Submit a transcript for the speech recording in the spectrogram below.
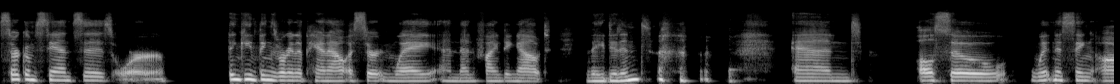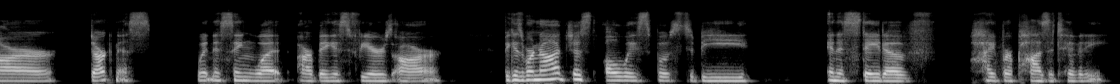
circumstances or thinking things were going to pan out a certain way and then finding out they didn't. and also witnessing our darkness, witnessing what our biggest fears are because we're not just always supposed to be in a state of hyper positivity.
